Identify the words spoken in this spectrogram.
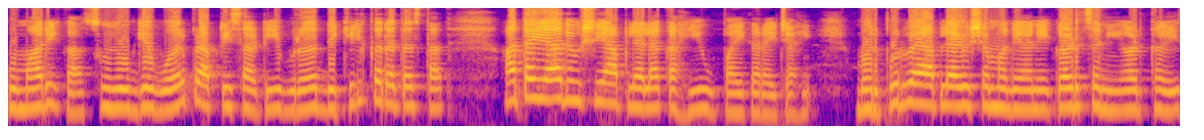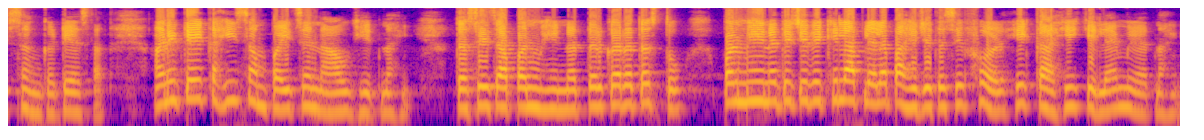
कुमारिका सुयोग्य वर प्राप्तीसाठी व्रत देखील करत असतात. आता या दिवशी आपल्याला काही उपाय करायचे आहे. भरपूर वेळा आपल्या आयुष्यामध्ये अनेक अडचणी अडथळे संकटे असतात आणि ते काही संपाईचे नाव घेत नाही. तसेच आपण मेहनत तर करत असतो पण मेहनतीचे देखील आपल्याला पाहिजे तसे फळ हे काही केल्या मिळत नाही.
